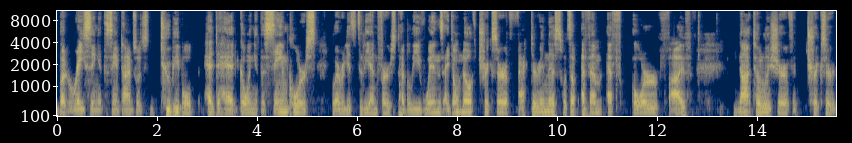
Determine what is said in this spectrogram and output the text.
but racing at the same time. So it's two people head to head going at the same course Whoever gets to the end first, I mm. believe, wins. I don't know if tricks are a factor in this. What's up, FMF or 5? Not totally sure if it, tricks are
